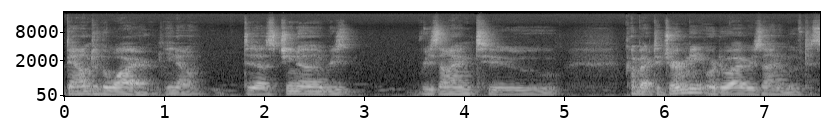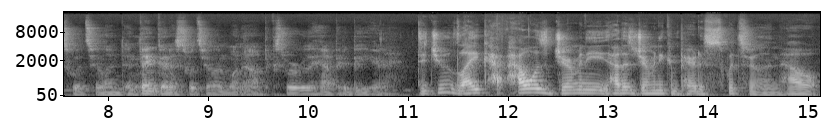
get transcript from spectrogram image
down to the wire. You know, does Gina re- resign to come back to Germany, or do I resign and move to Switzerland? And thank goodness Switzerland won out because we're really happy to be here. Did you like how, how was Germany? How does Germany compare to Switzerland? How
